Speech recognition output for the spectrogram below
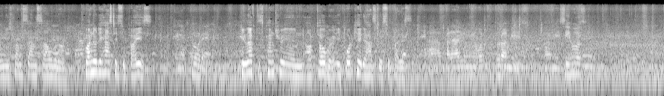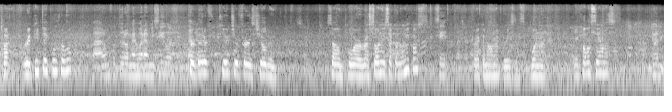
and he's from San Salvador. ¿Cuándo dejaste su país? En octubre, He left his country in October. ¿Y por qué dejaste su país? ah, para darle un mejor futuro a mis, a mis hijos, Repite, por favor. Para un futuro mejor a mis hijos. For a better future for his children. So, por razones económicas? Sí, For economic reasons. Bueno. ¿Y cómo se llamas? Johnny.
